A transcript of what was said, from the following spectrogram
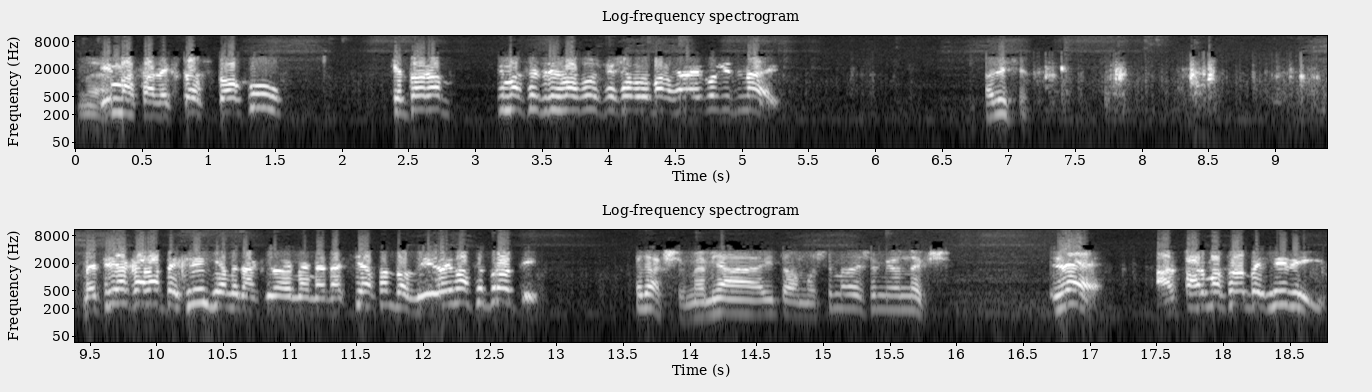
Ναι. Ήμασταν εκτός στόχου και τώρα είμαστε τρεις βαθμούς πίσω από το Παναθηναϊκό και την ΑΕΚ. Αλήθεια. Με τρία καλά παιχνίδια μεταξύ, με, μεταξύ αυτών των δύο είμαστε πρώτοι. Εντάξει, με μια ήττα όμως σήμερα είσαι μείον 6. Ναι, αν πάρουμε αυτό το παιχνίδι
